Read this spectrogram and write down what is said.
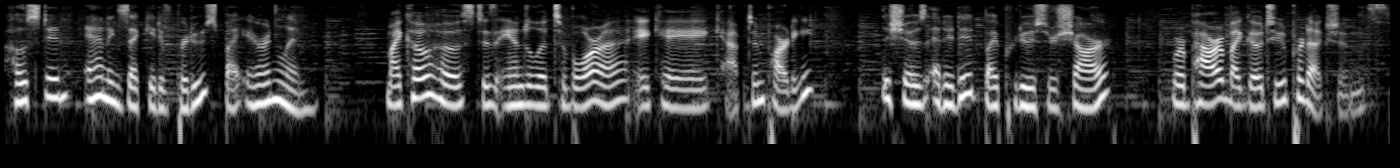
hosted, and executive produced by Aaron Lim. My co host is Angela Tabora, aka Captain Party. The show's edited by producer Shar. We're powered by GoTo Productions.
